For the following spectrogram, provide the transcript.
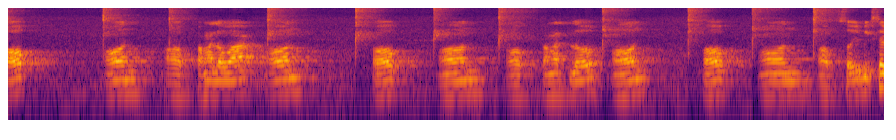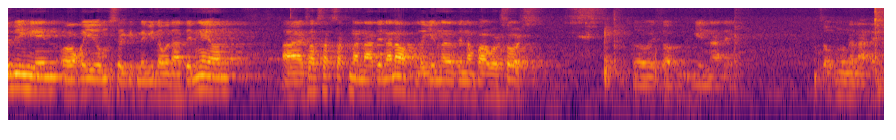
Off. On. Off. Pangalawa, on. Off. On. Off. Pangatlo, on. Off. On. Off. So, ibig sabihin, okay yung circuit na ginawa natin. Ngayon, ah sasaksak na natin, ano, lagyan na natin ng power source. So, ito, lagyan natin. So, muna natin.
